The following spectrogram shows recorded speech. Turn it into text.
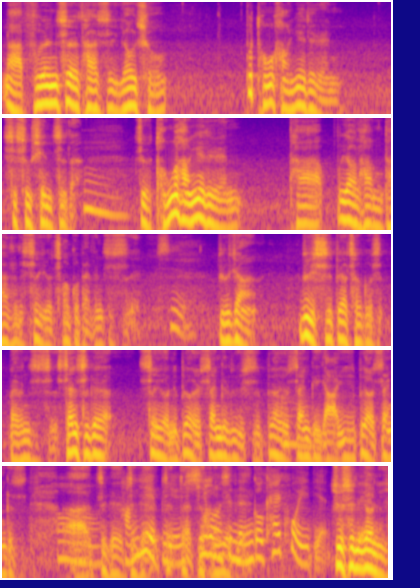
那扶轮社它是要求不同行业的人是受限制的，嗯，就同行业的人。他不要让他的舍友超过百分之十，是，比如讲，律师不要超过十百分之十，三十个舍友你不要有三个律师，不要有三个牙医，不要有三个，啊，这个行业别希望是能够开阔一点，就是你要你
